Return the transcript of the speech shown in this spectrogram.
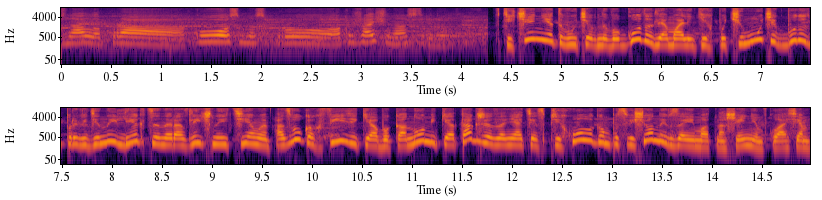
Знала про космос, про окружающую нас среду. В течение этого учебного года для маленьких почемучек будут проведены лекции на различные темы о звуках физики, об экономике, а также занятия с психологом, посвященные взаимоотношениям в классе.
